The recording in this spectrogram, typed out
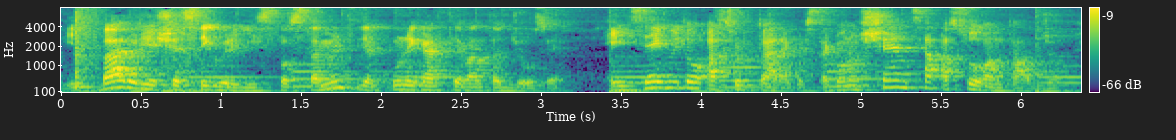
il baro riesce a seguire gli spostamenti di alcune carte vantaggiose e in seguito a sfruttare questa conoscenza a suo vantaggio.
